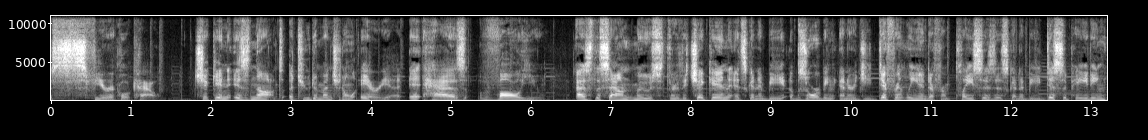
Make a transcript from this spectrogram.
spherical cow. Chicken is not a two dimensional area, it has volume. As the sound moves through the chicken, it's going to be absorbing energy differently in different places. It's going to be dissipating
